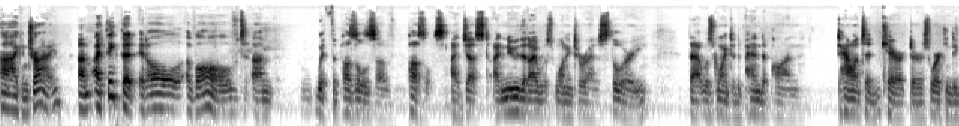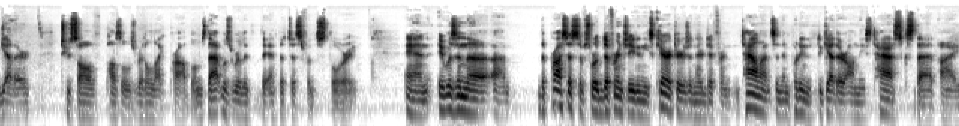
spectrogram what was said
Uh, I can try. Um, I think that it all evolved um, with the puzzles of puzzles. I just I knew that I was wanting to write a story that was going to depend upon talented characters working together to solve puzzles, riddle-like problems. That was really the impetus for the story, and it was in the um, the process of sort of differentiating these characters and their different talents and then putting them together on these tasks that I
